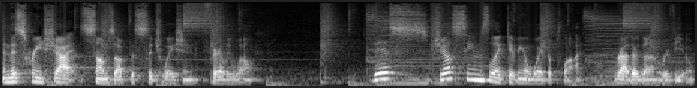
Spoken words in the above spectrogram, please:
and this screenshot sums up the situation fairly well. This just seems like giving away the plot rather than a review.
